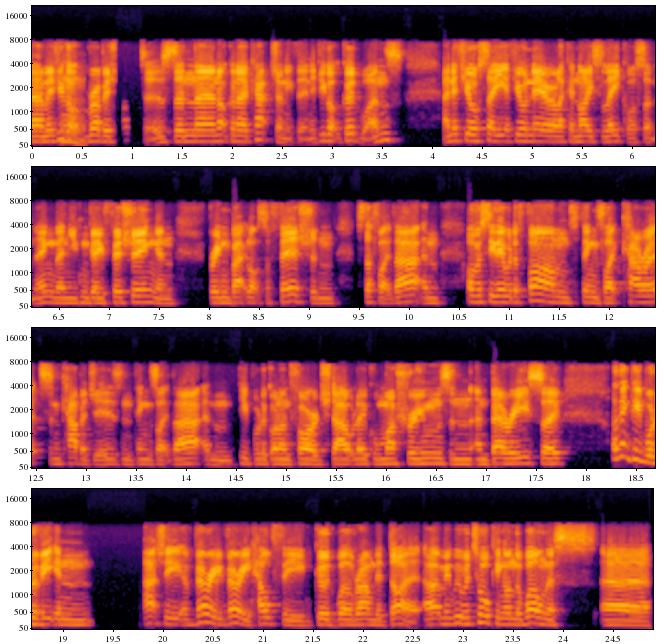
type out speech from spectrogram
Um, if you've got mm. rubbish hunters, then they're not going to catch anything. If you've got good ones, and if you're say if you're near like a nice lake or something, then you can go fishing and bring back lots of fish and stuff like that. And obviously they would have farmed things like carrots and cabbages and things like that, and people would have gone and foraged out local mushrooms and, and berries. So I think people would have eaten actually a very very healthy, good, well-rounded diet. I mean, we were talking on the wellness uh,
